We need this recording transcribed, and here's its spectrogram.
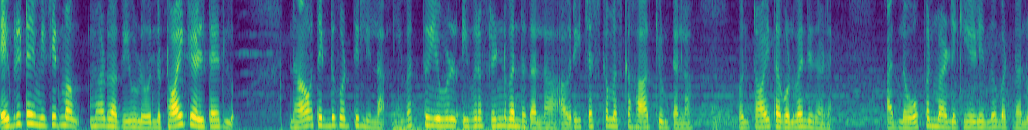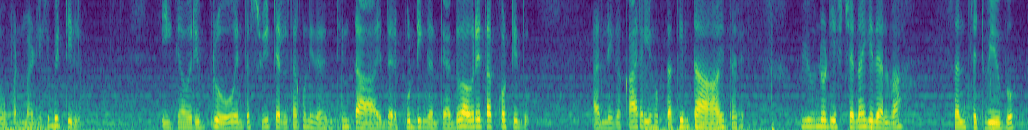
ಎವ್ರಿ ಟೈಮ್ ವಿಸಿಟ್ ಮಾಡುವಾಗ ಇವಳು ಒಂದು ಟಾಯ್ ಕೇಳ್ತಾ ಇದ್ಲು. ನಾವು ತೆಗೆದು ಕೊಡ್ತಿರ್ಲಿಲ್ಲ ಇವತ್ತು ಇವಳು, ಇವರ ಫ್ರೆಂಡ್ ಬಂದದಲ್ಲ, ಅವರಿಗೆ ಚಸ್ಕ ಮಸ್ಕ ಹಾಕಿ ಉಂಟಲ್ಲ, ಒಂದು ಟಾಯ್ ತಗೊಂಡು ಬಂದಿದ್ದಾಳೆ. ಅದನ್ನ ಓಪನ್ ಮಾಡಲಿಕ್ಕೆ ಹೇಳಿದ್ಲು ಬಟ್ ನಾನು ಓಪನ್ ಮಾಡಲಿಕ್ಕೆ ಬಿಟ್ಟಿಲ್ಲ. ಈಗ ಅವರಿಬ್ಬರು ಎಂಥ ಸ್ವೀಟ್ ಎಲ್ಲ ತಗೊಂಡಿದ್ದಾರೆ, ತಿಂತಾ ಇದ್ದಾರೆ ಪುಡ್ಡಿಂಗ್ ಅಂತೆ, ಅದು ಅವರೇ ತಕ್ಕೊಟ್ಟಿದ್ದು. ಅದನ್ನೀಗ ಕಾರಲ್ಲಿ ಹೋಗ್ತಾ ತಿಂತಾ ಇದ್ದಾರೆ. ವ್ಯೂ ನೋಡಿ, ಎಷ್ಟು ಚೆನ್ನಾಗಿದೆ ಅಲ್ವಾ? ಸನ್ಸೆಟ್ ವ್ಯೂವು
